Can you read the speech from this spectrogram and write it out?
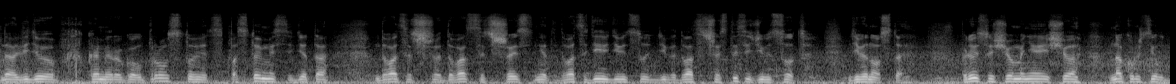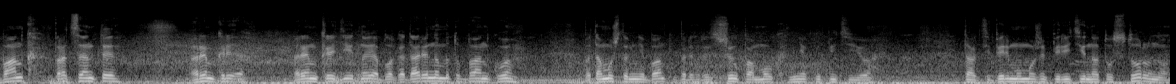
Да, видеокамера GoPro стоит по стоимости где-то 26, 26, нет, 29 900, 26 тысяч 990. Плюс еще мне еще накрутил банк проценты, Ремкре- Ремкредит, но я благодарен эту банку, потому что мне банк решил, помог мне купить ее. Так, теперь мы можем перейти на ту сторону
